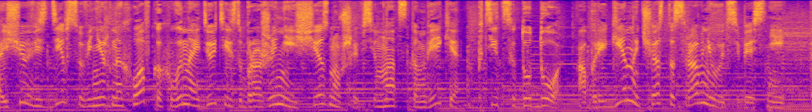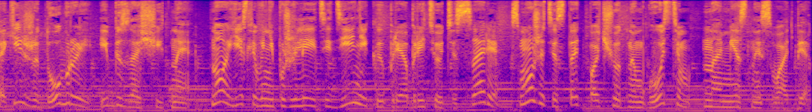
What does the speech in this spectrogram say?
А еще везде в сувенирных лавках вы найдете изображение исчезнувшей в 17 веке птицы Додо. Аборигены часто сравнивают себя с ней. Такие же добрые и беззащитные. Ну а если вы не пожалеете денег и приобретете сари, сможете стать почетным гостем на местной свадьбе.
